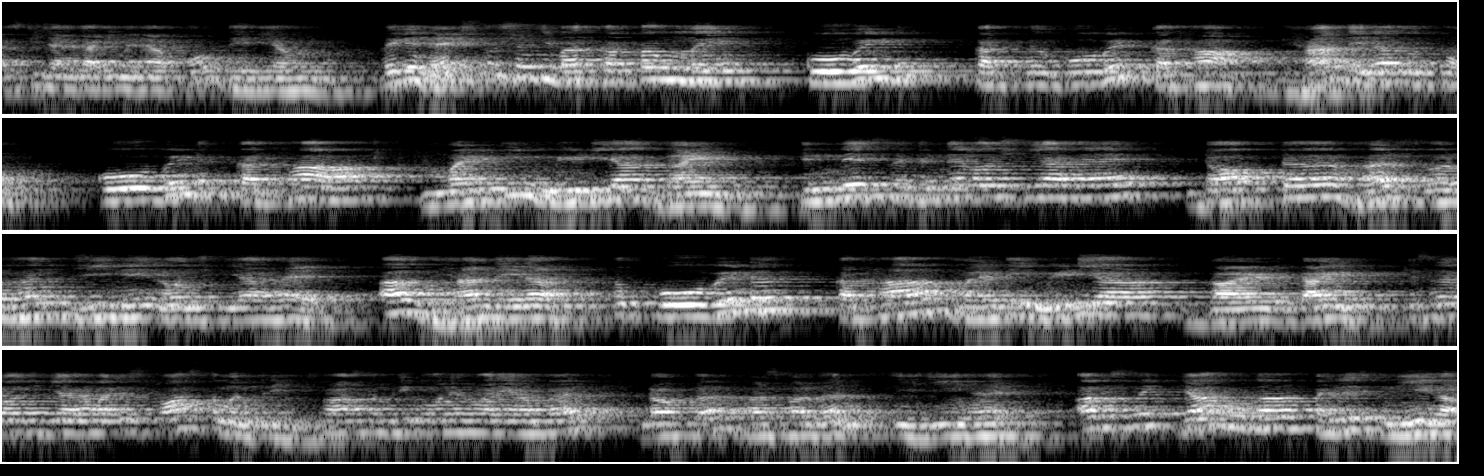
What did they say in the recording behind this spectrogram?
इसकी जानकारी मैंने आपको दे दिया हूँ। देखिए नेक्स्ट क्वेश्चन की बात करता हूँ मैं। कोविड कोविड कथा। ध्यान देना दोस्तों। कोविड कथा मल्टीमीडिया गाइड। किन्ने से किन्ने लॉन्च किया है? डॉक्टर हर्षवर्धन जी ने लॉन्च किया है। अब ध्यान देना तो Covid Katha multimedia guide guide किसने लॉन्च किया है हमारे स्वास्थ्य मंत्री? स्वास्थ्य मंत्री कौन है हमारे यहाँ पर? डॉक्टर हर्षवर्धन सिंह जी हैं। अब इसमें क्या होगा, पहले सुनिएगा।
